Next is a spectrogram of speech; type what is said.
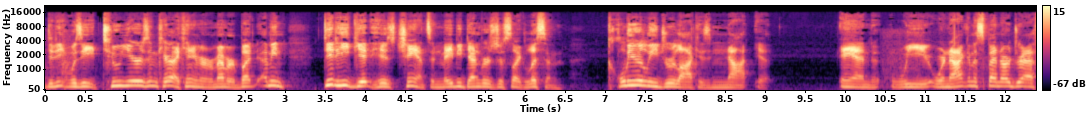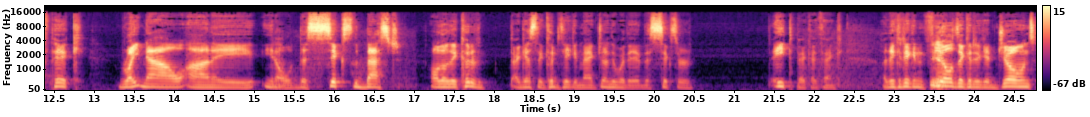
did he was he two years in care? I can't even remember. But I mean, did he get his chance? And maybe Denver's just like, listen, clearly Drew Lock is not it. And we we're not gonna spend our draft pick right now on a you know, the sixth best although they could have I guess they could have taken Mac Jones were they had the sixth or eighth pick, I think. Uh, They could have taken Fields, they could have taken Jones,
